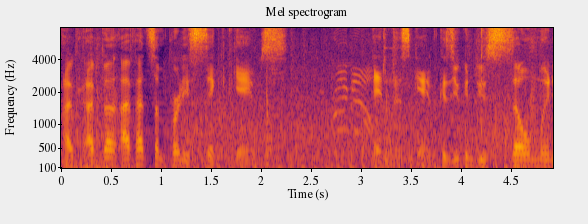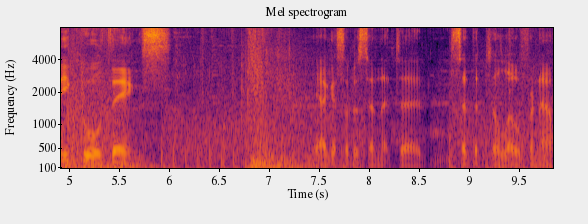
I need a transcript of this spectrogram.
I've I've, done, I've had some pretty sick games in this game because you can do so many cool things. Yeah, I guess I'll just send that to set that to low for now.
